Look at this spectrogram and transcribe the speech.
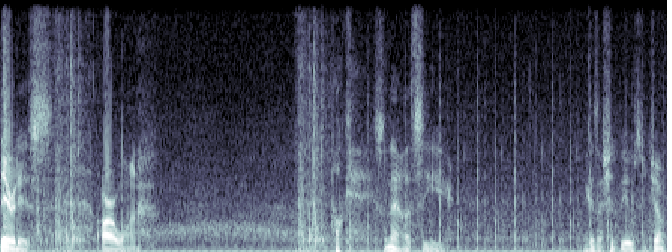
There it is. R1. Okay, so now let's see here. I guess I should be able to jump.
